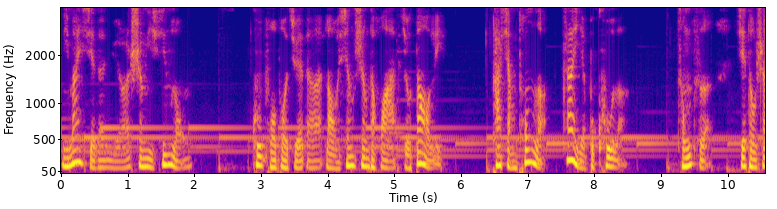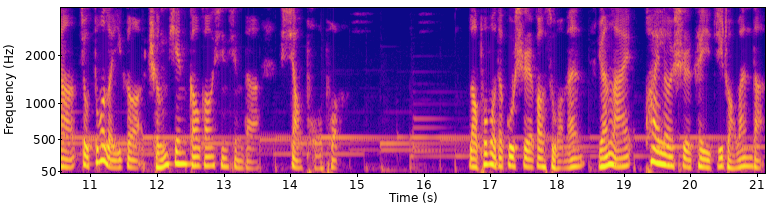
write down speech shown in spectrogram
你卖血的女儿生意兴隆？姑婆婆觉得老先生的话有道理，她想通了，再也不哭了。从此，街头上就多了一个成天高高兴兴的小婆婆。老婆婆的故事告诉我们，原来快乐是可以急转弯的。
